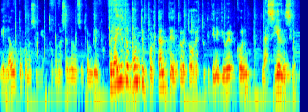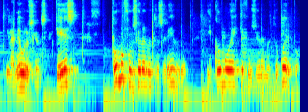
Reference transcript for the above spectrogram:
el autoconocimiento, conocernos nosotros mismos. Pero hay otro punto importante dentro de todo esto que tiene que ver con la ciencia y la neurociencia, que es cómo funciona nuestro cerebro y cómo es que funciona nuestro cuerpo.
